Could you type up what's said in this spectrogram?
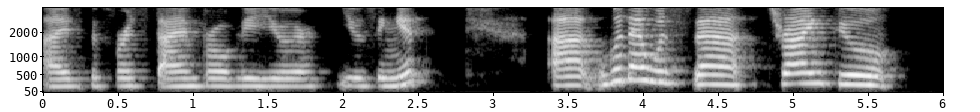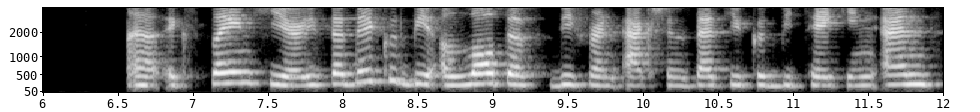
Uh, it's the first time probably you're using it. Uh, what I was uh, trying to uh, explain here is that there could be a lot of different actions that you could be taking. And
